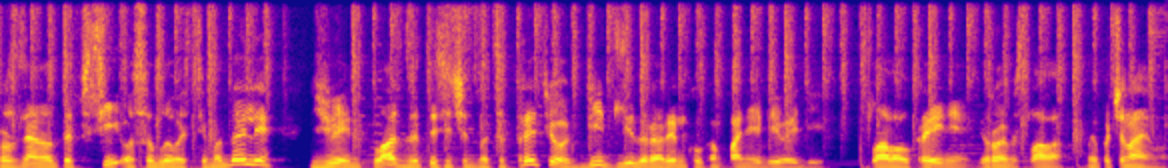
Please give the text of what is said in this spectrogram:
розглянути всі особливості моделі UN Plus 2023 від лідера ринку компанії BYD. Слава Україні! Героям слава! Ми починаємо!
